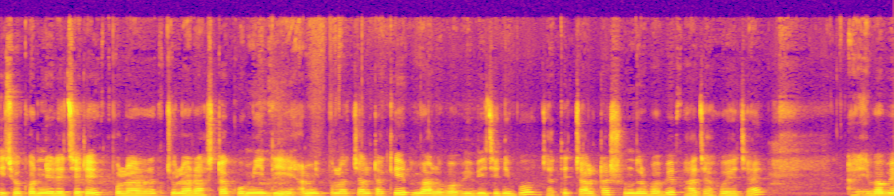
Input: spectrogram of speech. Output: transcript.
কিছুক্ষণ নেড়ে চেড়ে পোলার চুলার আঁচটা কমিয়ে দিয়ে আমি পোলার চালটাকে ভালোভাবে ভেজে নিব যাতে চালটা সুন্দরভাবে ভাজা হয়ে যায়। আর এভাবে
